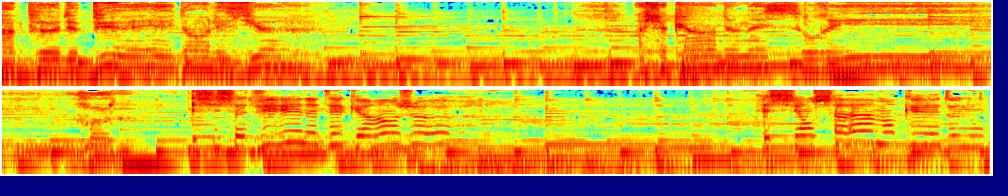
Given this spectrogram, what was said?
Un peu de buée dans les yeux. Chacun de mes sourires. Et si cette vie n'était qu'un jeu? Et si on se moquait de nous?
